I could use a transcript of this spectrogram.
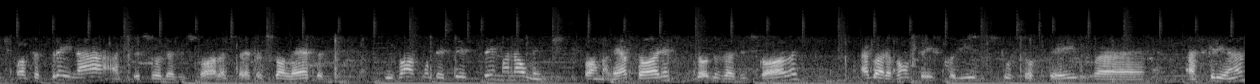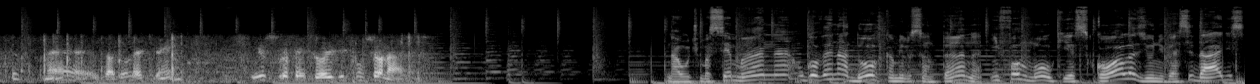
gente possa treinar as pessoas das escolas para essas coletas que vão acontecer semanalmente, de forma aleatória, todas as escolas. Agora, vão ser escolhidos por sorteio uh, as crianças, né, os adolescentes e os professores e funcionários. Na última semana, o governador Camilo Santana informou que escolas e universidades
